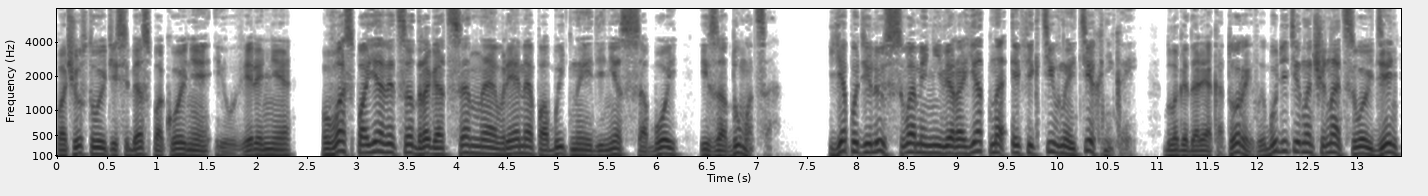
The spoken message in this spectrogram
почувствуете себя спокойнее и увереннее, у вас появится драгоценное время побыть наедине с собой и задуматься. Я поделюсь с вами невероятно эффективной техникой, благодаря которой вы будете начинать свой день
